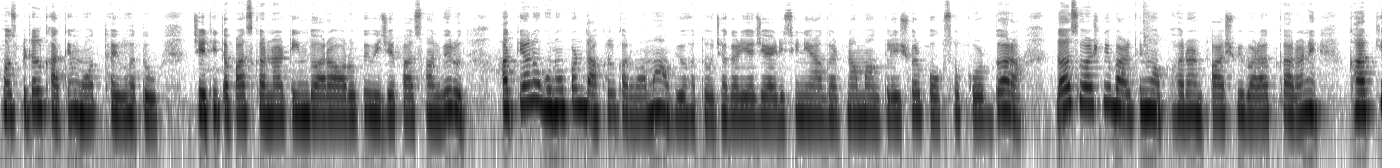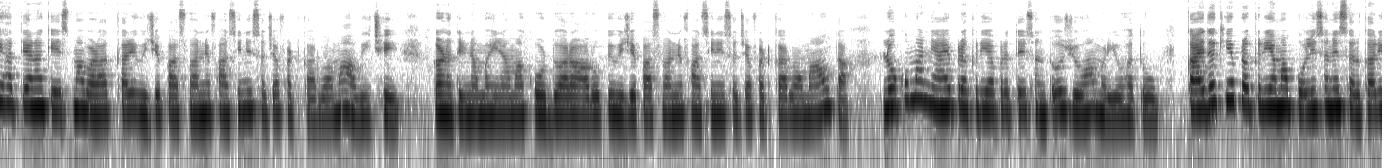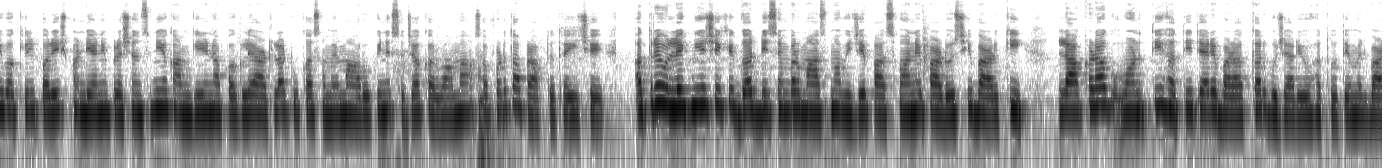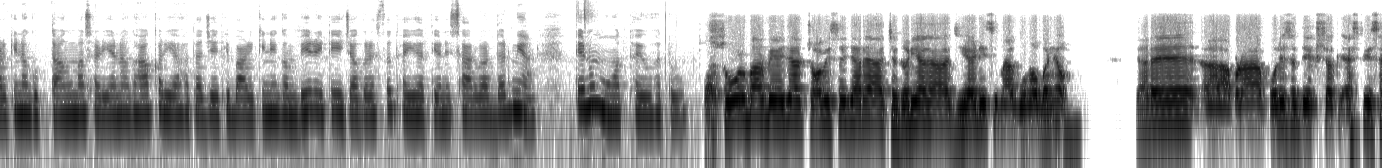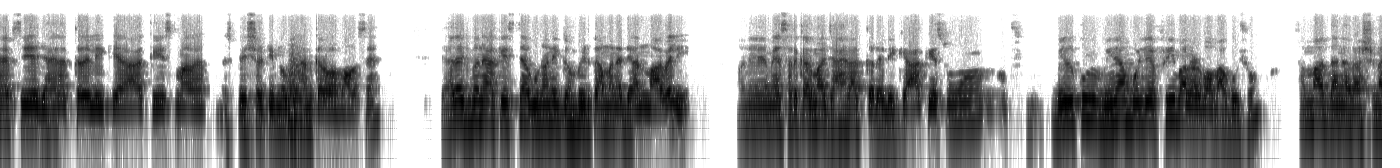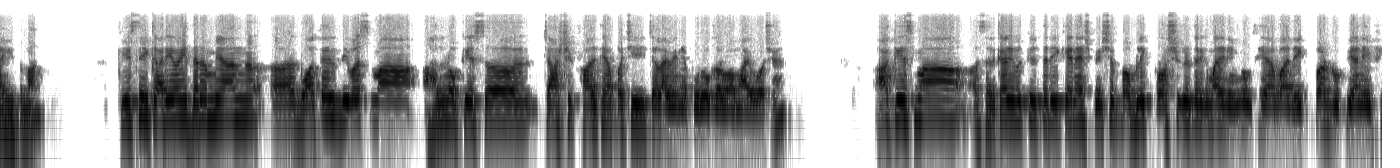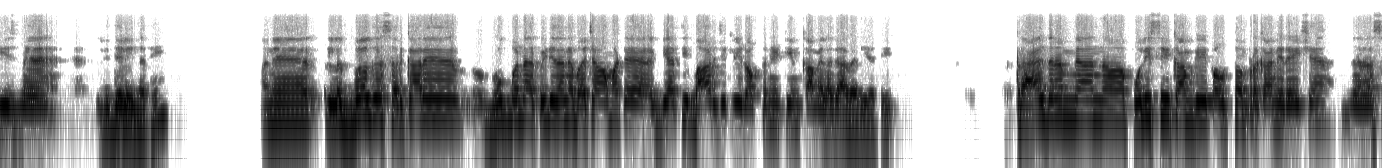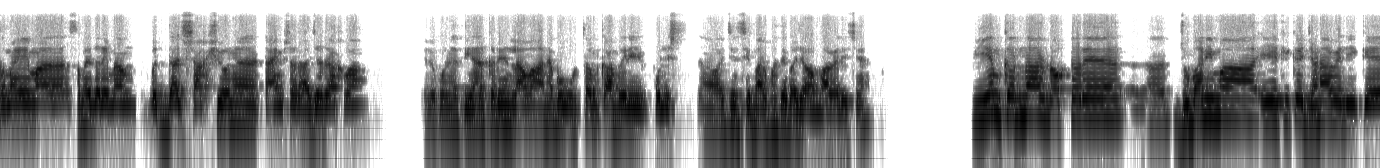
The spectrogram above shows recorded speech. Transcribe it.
હોસ્પિટલ ખાતે મોત થયું હતું. જેથી તપાસ કરનાર ટીમ દ્વારા આરોપી વિજય પાસવાન વિરુદ્ધ હત્યાનો ગુનો પણ દાખલ કરવામાં આવ્યો હતો. ઝઘડિયા જેઆઈડીસીની આ ઘટનામાં અંકલેશ્વર પોક્સો કોર્ટ દ્વારા દસ વર્ષની બાળકીનું અપહરણ, પાશવી બળાત્કાર અને ઘાતકી હત્યાના કેસમાં બળાત્કારી વિજય પાસવાનને ફાંસીની સજા ફટકારવામાં આવી છે. ગણતરીના મહિનામાં કોર્ટ દ્વારા આરોપી વિજય પાસવાનને ફાંસીની સજા ફટકારવામાં આવતા લોકોમાં ન્યાય પ્રક્રિયા પ્રત્યે સંતોષ જોવા મળ્યો હતો. કાયદાકીય પ્રક્રિયામાં પોલીસ અને સરકારી વકીલ પરેશ પંડ્યાની પ્રશંસનીય કામગીરીના પગલે આટલા ટૂંકા સમયમાં આરોપીને સજા કરવામાં સફળતા પ્રાપ્ત થઈ છે. અત્રે ઉલ્લેખનીય છે કે ગત ડિસેમ્બર માસમાં વિજય પાસવાને પાડોશી બાળકી લાકડા વણતી હતી ત્યારે બળાત્કાર ગુજાર્યો હતો. તેમજ બાળકીના ગુપ્તાંગમાં સળિયાના ઘા કર્યા હતા, જેથી બાળકીને ગંભીર રીતે ઇજાગ્રસ્ત થઈ હતી અને સારવાર દરમિયાન તેનું મોત થયું હતું. સોળ બાર બે હજાર ચોવીસે જ્યારે આ ઝઘડિયા જીઆઈડીસીમાં ગુનો બન્યો, ત્યારે આપણા પોલીસ અધિક્ષક એસપી સાહેબશ્રીએ જાહેરાત કરેલી કે આ કેસમાં સ્પેશિયલ ટીમનું ગઠન કરવામાં આવશે. ત્યારે જ મને આ કેસના ગુનાની ગંભીરતા મને ધ્યાનમાં આવેલી અને મેં સરકારમાં જાહેરાત કરેલી કે આ કેસ હું બિલકુલ વિના મૂલ્યે ફ્રીમાં લડવા માંગુ છું સમાજના રાષ્ટ્રના હિતમાં. કેસની કાર્યવાહી દરમિયાન બોતેર દિવસમાં હાલનો કેસ ચાર્જશીટ ફાઇલ થયા પછી ચલાવીને પૂરો કરવામાં આવ્યો છે. આ કેસમાં સરકારી વકીલ તરીકે અને સ્પેશિયલ પબ્લિક પ્રોસિક્યુટર તરીકે મારી નિમણૂક થયા બાદ એક પણ રૂપિયાની ફીસ મેં લીધેલી નથી. અને લગભગ સરકારે ભોગ બનનાર પીડિતાને બચાવવા માટે અગિયારથી બાર જેટલી ડોક્ટરની ટીમ કામે લગાવેલી હતી. ટ્રાયલ દરમિયાન પોલીસની કામગીરી પણ ઉત્તમ પ્રકારની રહી છે. સમયમાં, સમય દરમિયાન બધા જ સાક્ષીઓને ટાઈમસર હાજર રાખવા, એ લોકોને તૈયાર કરીને લાવવા અને બહુ ઉત્તમ કામગીરી પોલીસ એજન્સી મારફતે બજાવવામાં આવેલી છે. પીએમ કરનાર ડોક્ટરે જુબાનીમાં એ હકીકત જણાવેલી કે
